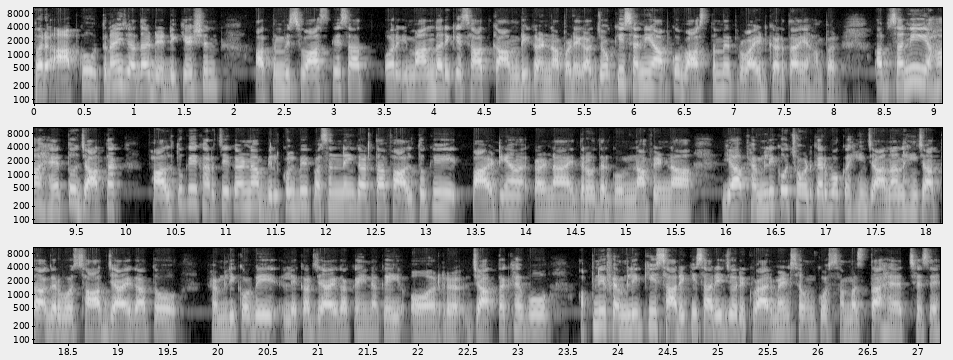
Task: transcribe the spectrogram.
पर आपको उतना ही ज़्यादा डेडिकेशन आत्मविश्वास के साथ और ईमानदारी के साथ काम भी करना पड़ेगा, जो कि सनी आपको वास्तव में प्रोवाइड करता है यहाँ पर। अब सनी यहाँ है तो जातक, फालतू के खर्चे करना बिल्कुल भी पसंद नहीं करता, फालतू की पार्टियाँ करना इधर उधर घूमना फिरना या फैमिली को छोड़कर वो कहीं जाना नहीं चाहता, अगर वो साथ जाएगा तो फैमिली को भी लेकर जाएगा कहीं ना कहीं और जहाँ तक है वो अपनी फैमिली की सारी की सारी जो रिक्वायरमेंट्स है उनको समझता है अच्छे से।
